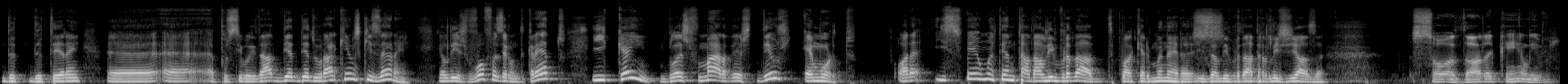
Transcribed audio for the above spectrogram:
de, de terem uh, a, a, possibilidade de, de adorar quem eles quiserem. Ele diz: Vou fazer um decreto e quem blasfemar deste Deus é morto. Ora, isso é um atentado à liberdade, de qualquer maneira, e da liberdade religiosa só adora quem é livre.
